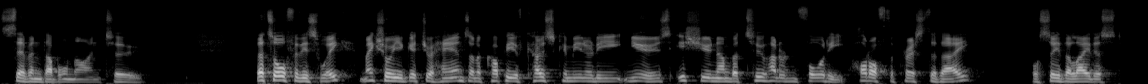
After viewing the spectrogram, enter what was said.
7992. That's all for this week. Make sure you get your hands on a copy of Coast Community News, issue number 240, hot off the press today, or see the latest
